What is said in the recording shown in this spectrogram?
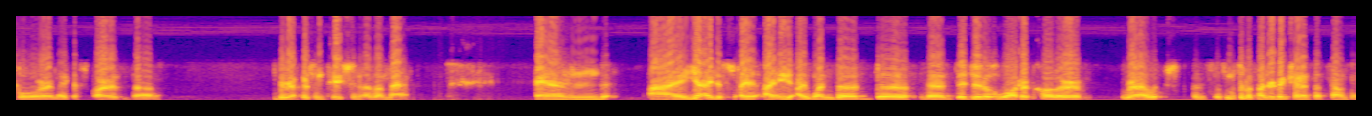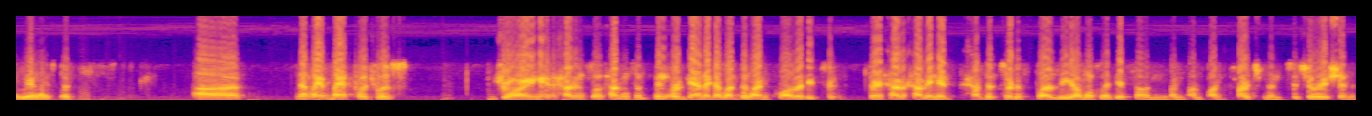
for, like as far as the the representation of a map. And I yeah, I just I I, I went the, the the digital watercolor route. It's, it's much of a contradiction as that sounds, I realize, but uh, no, my my approach was drawing it, having so having something organic about the line quality too. Right, have, having it have that sort of fuzzy, almost like it's on on, on parchment situation.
